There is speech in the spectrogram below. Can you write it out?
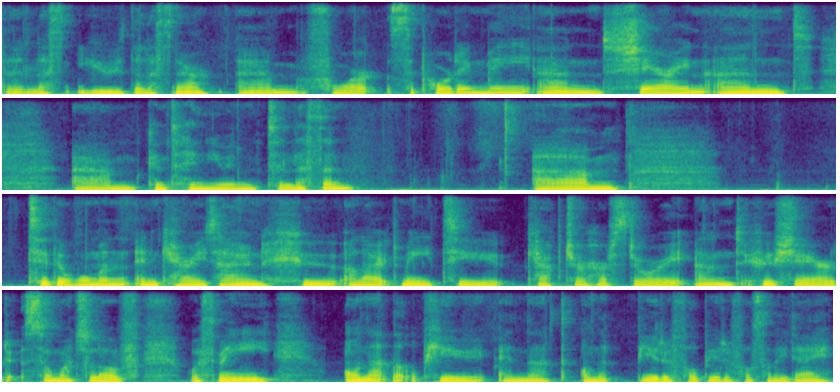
the list you the listener um for supporting me and sharing and um continuing to listen um to the woman in Kerrytown who allowed me to capture her story and who shared so much love with me on that little pew in that on the beautiful beautiful sunny day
